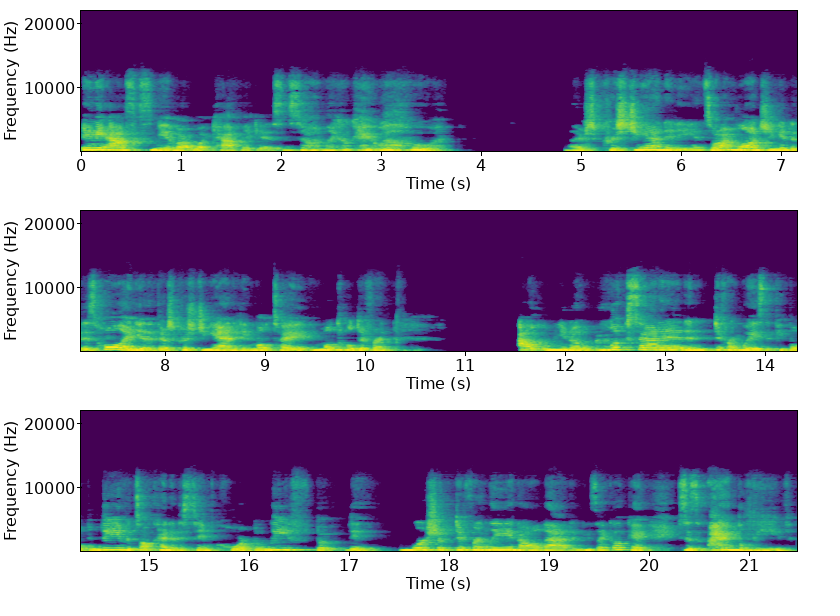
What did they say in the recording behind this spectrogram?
and he asks me about what Catholic is. And so I'm like, okay, well, ooh, there's Christianity. And so I'm launching into this whole idea that there's Christianity, multi, multiple different out, you know, looks at it and different ways that people believe. It's all kind of the same core belief, but they worship differently and all that. And he's like, okay. He says, I believe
